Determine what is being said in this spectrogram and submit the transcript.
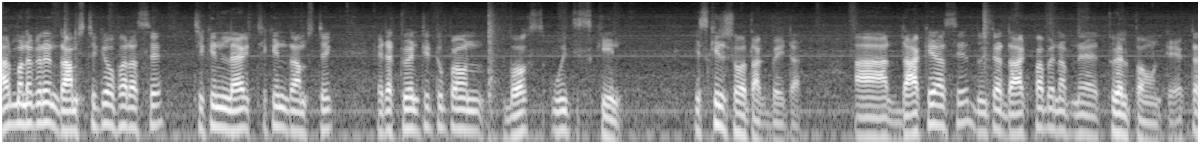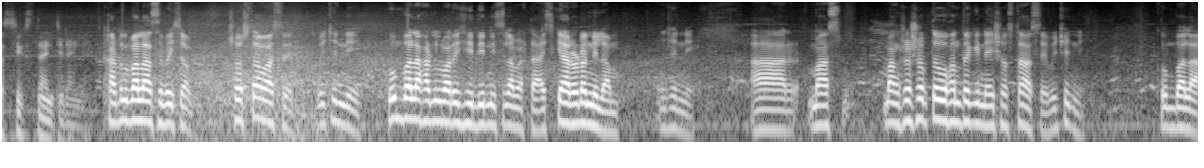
আর মনে করেন ড্রামস্টিকে অফার আছে চিকেন লেগ চিকেন ড্রামস্টিক এটা twenty two pound box with skin skin সহ থাকবে এটা। আর ডাকে আছে দুইটা ডাক পাবেন আপনি টুয়েলভ পাউন্ডে একটা সিক্স নাইনটি নাইনে কাটল বালা আছে ভাই সব। সস্তাও আছে বুঝছেন নি? খুব ভালো কাটল বাড়ি দিয়ে নিয়েছিলাম একটা আজকে আরোটা নিলাম বুঝছেন নি? আর মাছ মাংস সব তো ওখান থেকে নেই সস্তা আছে বুঝছেন নি? খুব ভালো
